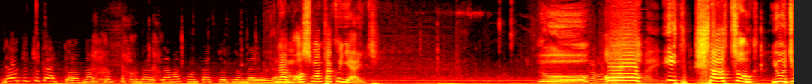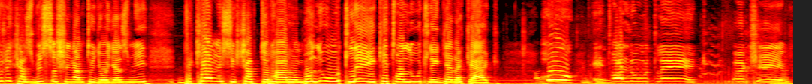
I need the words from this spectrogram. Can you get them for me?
De hogy csak egy darab, nem több, be, nem azt mondták, több jön belőle. Nem, azt mondták, hogy egy. Ó, oh, itt, srác, Srácok! Jó, Gyurik ez biztos, hogy nem tudja, hogy ez mi, de ki emlékszik Chapter 3-ban? Loot Lake! Itt van Loot Lake, gyerekek! Hú! Itt van Loot Lake! Öcsém!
